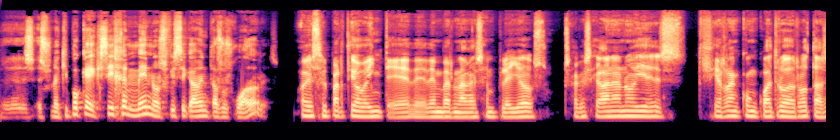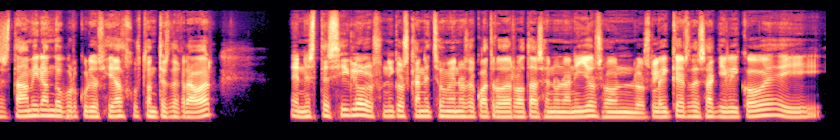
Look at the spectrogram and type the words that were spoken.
Es, un equipo que exige menos físicamente a sus jugadores. Hoy es el partido 20 ¿eh? de Denver Nuggets en playoffs. O sea que si ganan hoy es, cierran con cuatro derrotas. Estaba mirando por curiosidad justo antes de grabar. En este siglo los únicos que han hecho menos de cuatro derrotas en un anillo son los Lakers de Saki Kobe y,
